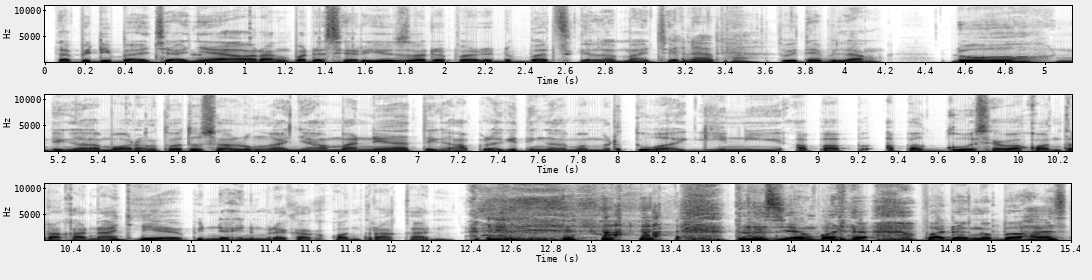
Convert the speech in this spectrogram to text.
tapi dibacanya orang pada serius pada pada debat segala macam. kenapa? Tweetnya bilang, duh tinggal sama orang tua tuh selalu nggak nyaman ya, tinggal apalagi tinggal sama mertua gini. Apa apa gue sewa kontrakan aja ya pindahin mereka ke kontrakan. Terus yang pada pada ngebahas,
